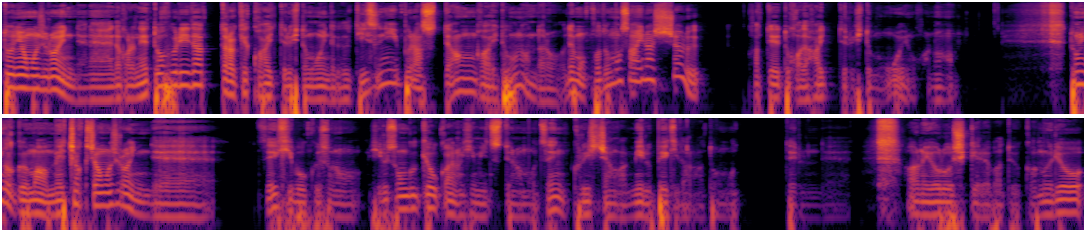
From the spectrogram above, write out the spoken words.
当に面白いんでね、だからネットフリだったら結構入ってる人も多いんだけど、ディズニープラスって案外どうなんだろう。でも子供さんいらっしゃる家庭とかで入ってる人も多いのかな。とにかくまあめちゃくちゃ面白いんで、ぜひ僕そのヒルソング協会の秘密っていうのはもう全クリスチャンが見るべきだなと思って、あのよろしければというか無料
